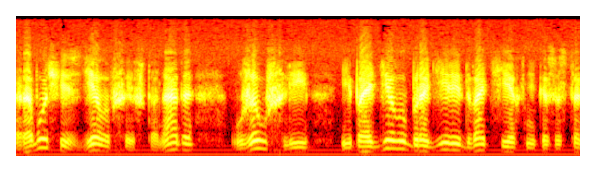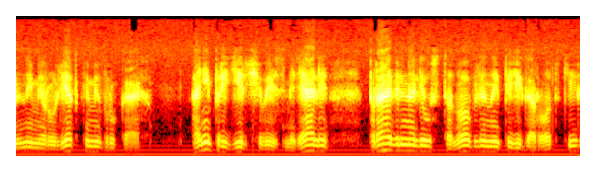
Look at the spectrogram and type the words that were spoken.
рабочие, сделавшие что надо, уже ушли, и по отделу бродили два техника с остальными рулетками в руках. Они придирчиво измеряли, правильно ли установлены перегородки,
